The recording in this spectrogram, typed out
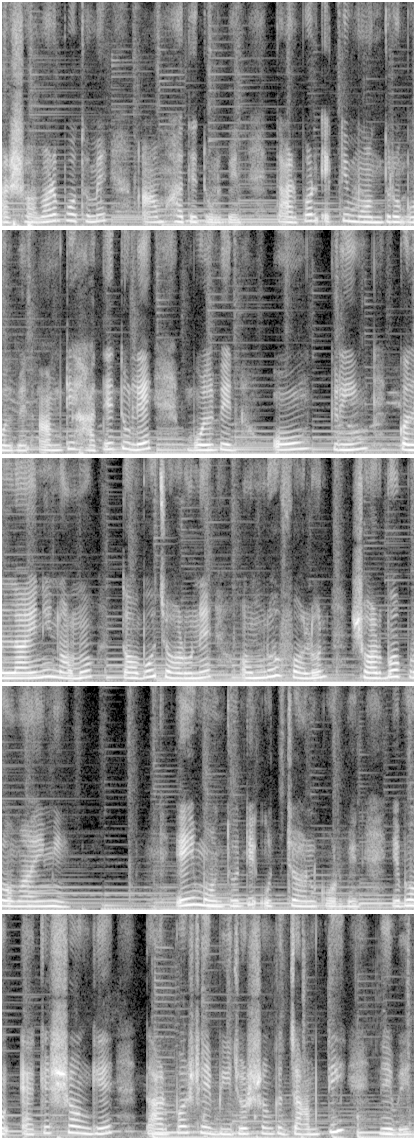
আর সবার প্রথমে আম হাতে তুলবেন। তারপর একটি মন্ত্র বলবেন। আমটি হাতে তুলে বলবেন ওম ক্রিং কল্যাণী নম তব চরণে অম্র ফলন সর্বপ্রমাইমি এই মন্ত্রটি উচ্চারণ করবেন এবং একের সঙ্গে তারপর সেই বীজোর সঙ্গে জামটি নেবেন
